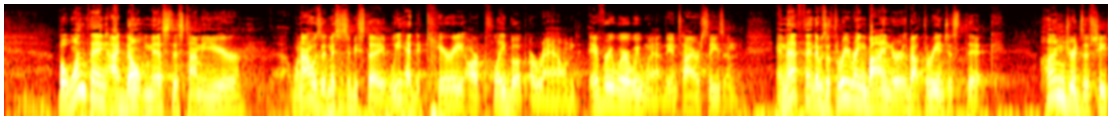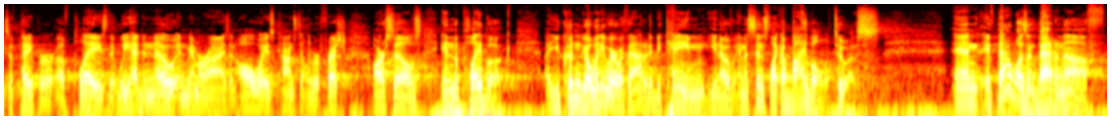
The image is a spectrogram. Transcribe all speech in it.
But one thing I don't miss this time of year, uh, when I was at Mississippi State, we had to carry our playbook around everywhere we went the entire season. And that thing, there was a three ring binder, it was about three inches thick hundreds of sheets of paper of plays that we had to know and memorize and always constantly refresh ourselves in the playbook. Uh, you couldn't go anywhere without it. It became, you know, in a sense, like a Bible to us. And if that wasn't bad enough,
